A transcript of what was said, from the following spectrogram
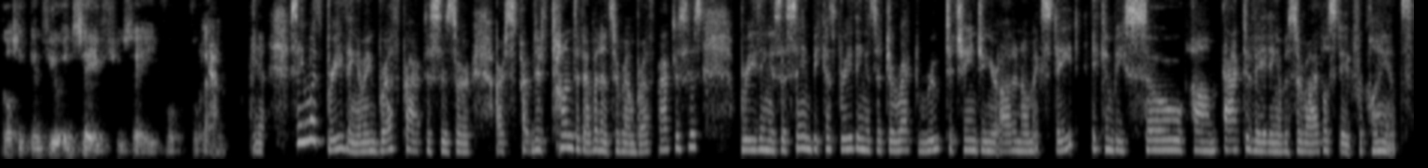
Because it can feel unsafe, you say, for, for clients. Yeah. Same with breathing. I mean, breath practices are, are, are, there's tons of evidence around breath practices. Breathing is the same because breathing is a direct route to changing your autonomic state. It can be so um, activating of a survival state for clients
